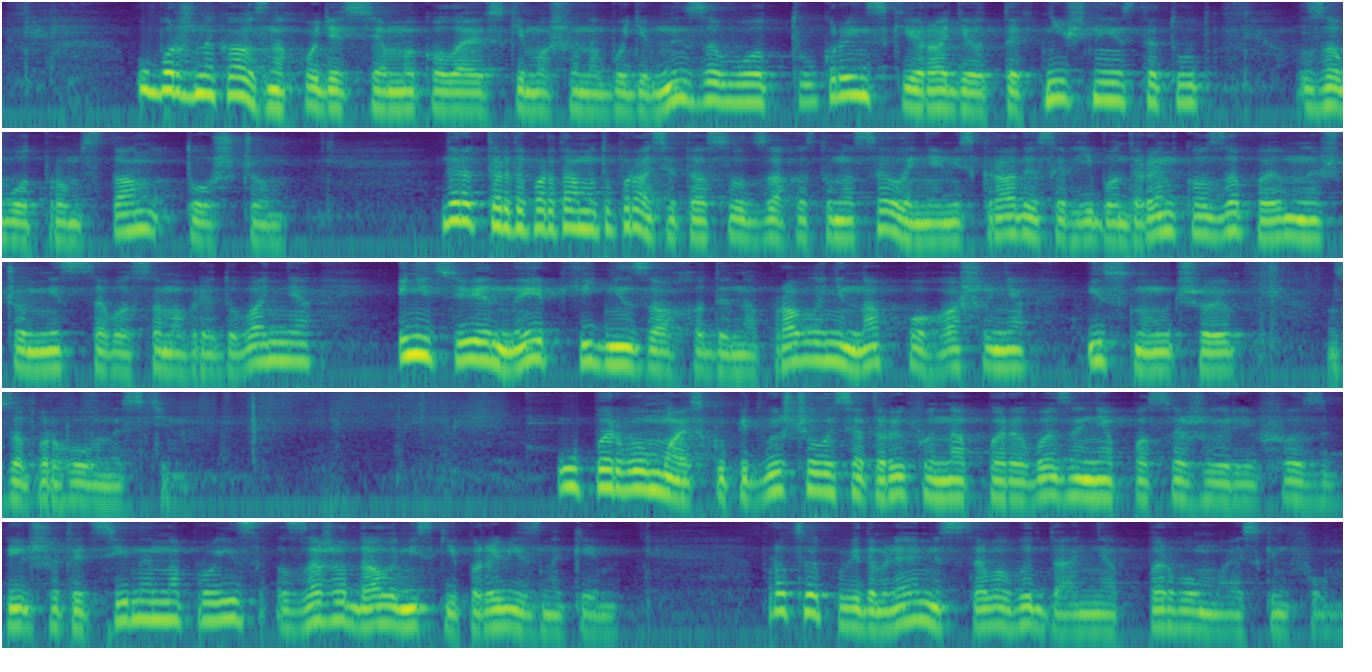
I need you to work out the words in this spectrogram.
У боржниках знаходяться Миколаївський машинобудівний завод, Український радіотехнічний інститут, завод Промстан тощо. Директор департаменту праці та соцзахисту населення міськради Сергій Бондаренко запевнив, що місцеве самоврядування ініціює необхідні заходи, направлені на погашення існуючої заборгованості. У Первомайську підвищилися тарифи на перевезення пасажирів. Збільшити ціни на проїзд зажадали міські перевізники. Про це повідомляє місцеве видання Первомайськінфо.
